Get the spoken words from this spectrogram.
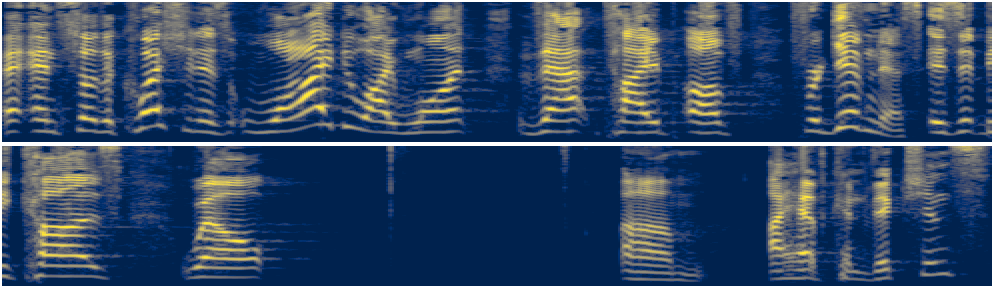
And, so the question is, why do I want that type of forgiveness? Is it because, well, um, I have convictions?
